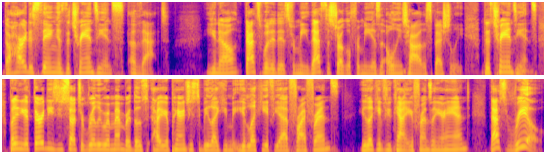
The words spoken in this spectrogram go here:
The hardest thing is the transience of that you know, that's what it is for me. That's the struggle for me as an only child, especially the transients. But in your 30s, you start to really remember those how your parents used to be like. You, you're lucky if you have five friends. You're lucky if you count your friends on your hand. That's real,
